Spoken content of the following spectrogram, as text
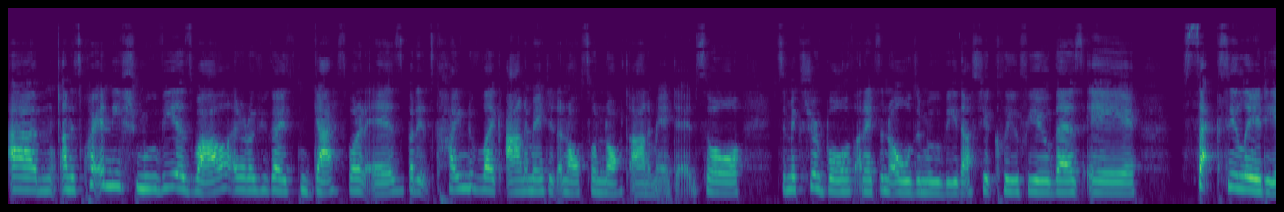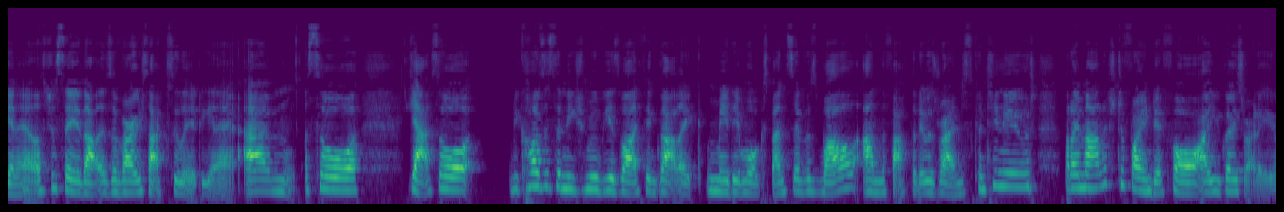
Um, and it's quite a niche movie as well. I don't know if you guys can guess what it is, but it's kind of like animated and also not animated. So it's a mixture of both and it's an older movie. That's your clue for you. There's a sexy lady in it. Let's just say that there's a very sexy lady in it. Um, so yeah, so because it's a niche movie as well, I think that like made it more expensive as well. And the fact that it was rare and discontinued. But I managed to find it for, are you guys ready?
